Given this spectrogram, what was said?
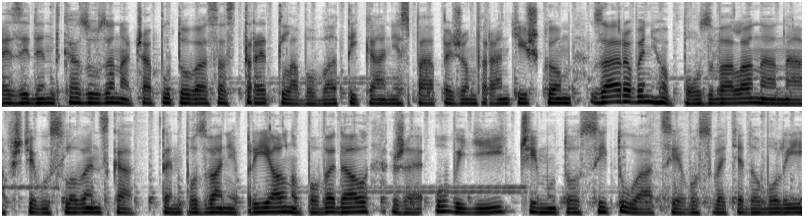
Prezidentka Zuzana Čaputová sa stretla vo Vatikáne s pápežom Františkom, zároveň ho pozvala na návštevu Slovenska. Ten pozvanie prijal, no povedal, že uvidí, či mu to situácia vo svete dovolí.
